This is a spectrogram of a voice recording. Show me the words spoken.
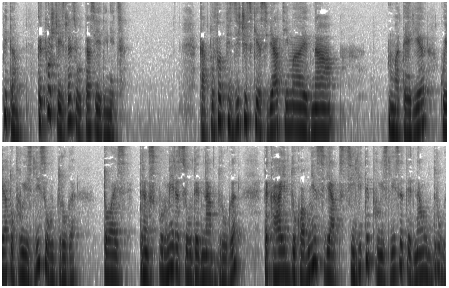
Питам, какво ще излезе от тази единица? Както в физическия свят има една материя, която произлиза от друга, т.е. трансформира се от една в друга, така и в духовния свят силите произлизат една от друга.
